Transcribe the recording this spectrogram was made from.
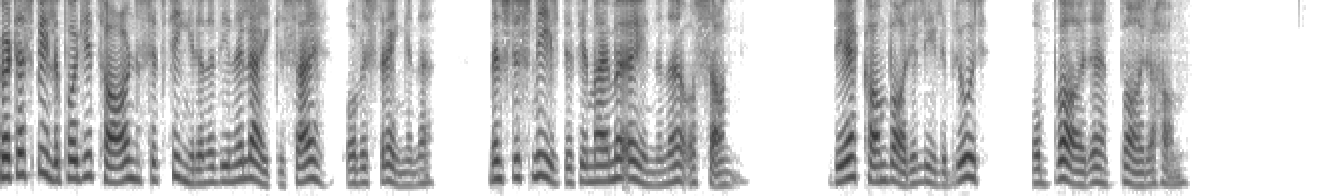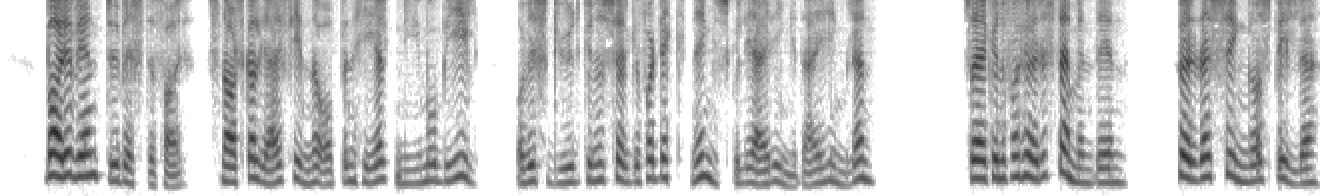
hørt deg spille på gitaren, sett fingrene dine leike seg over strengene, mens du smilte til meg med øynene og sang. Det kan bare lillebror og bare, bare han. Bare vent du, bestefar, snart skal jeg finne opp en helt ny mobil, og hvis Gud kunne sørge for dekning, skulle jeg ringe deg i himmelen, så jeg kunne få høre stemmen din, høre deg synge og spille,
